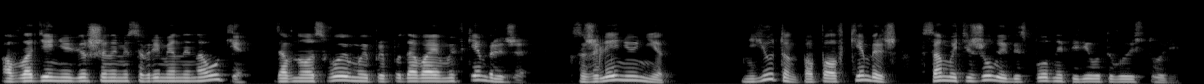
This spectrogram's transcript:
овладению вершинами современной науки, давно освоимой и преподаваемой в Кембридже? К сожалению, нет. Ньютон попал в Кембридж в самый тяжелый и бесплодный период его истории.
